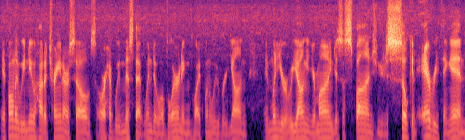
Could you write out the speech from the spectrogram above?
if only we knew how to train ourselves, or have we missed that window of learning like when we were young? And when you were young and your mind is a sponge and you're just soaking everything in,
